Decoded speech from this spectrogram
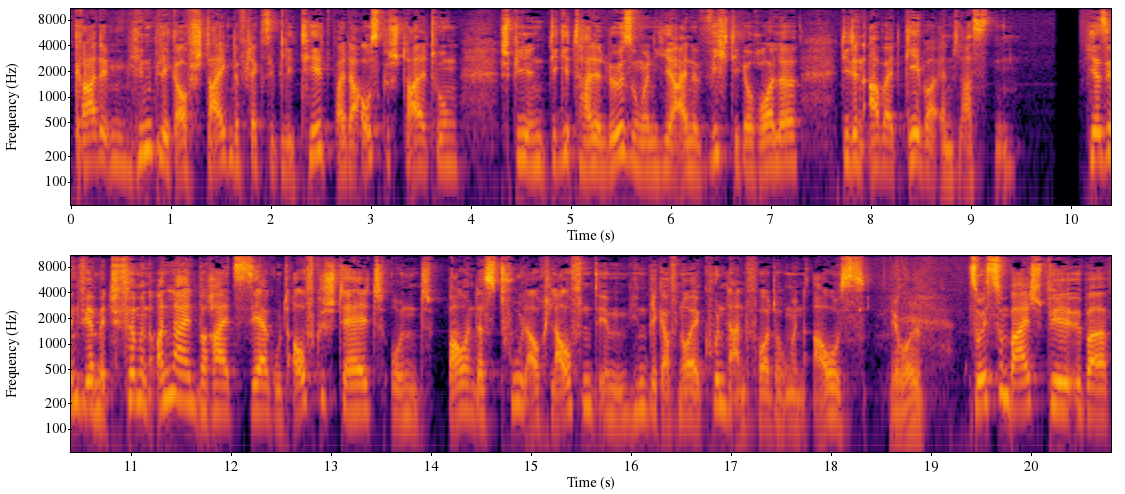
Gerade im Hinblick auf steigende Flexibilität bei der Ausgestaltung spielen digitale Lösungen hier eine wichtige Rolle, die den Arbeitgeber entlasten. Hier sind wir mit Firmen Online bereits sehr gut aufgestellt und bauen das Tool auch laufend im Hinblick auf neue Kundenanforderungen aus. Jawohl. So ist zum Beispiel über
